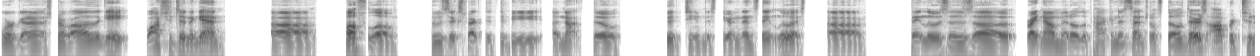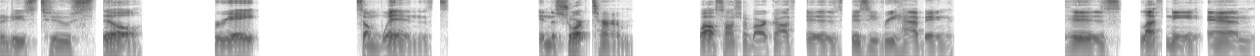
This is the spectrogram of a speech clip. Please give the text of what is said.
were gonna struggle out of the gate. Washington again, uh, Buffalo, who's expected to be a not so good team this year, and then St. Louis. Uh, St. Louis is uh, right now middle of the pack in the Central, so there's opportunities to still create some wins in the short term while Sasha Barkov is busy rehabbing his left knee. And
